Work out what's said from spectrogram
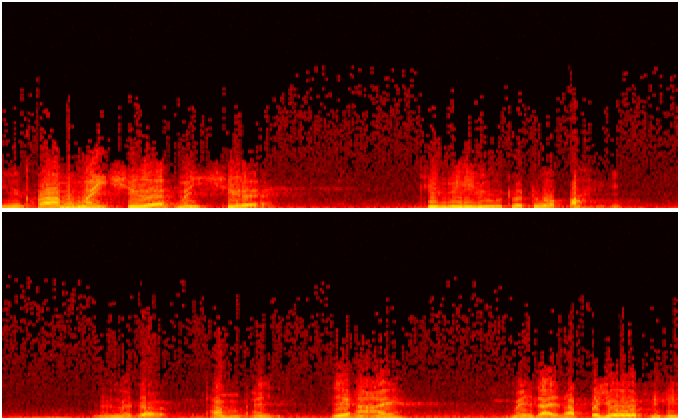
นี่ความไม่เชื่อไม่เชื่อ ที่มีอยู่ทั่วๆไป แล้วก็ทำให้เสียหาย ไม่ได้รับประโยชน์นี่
